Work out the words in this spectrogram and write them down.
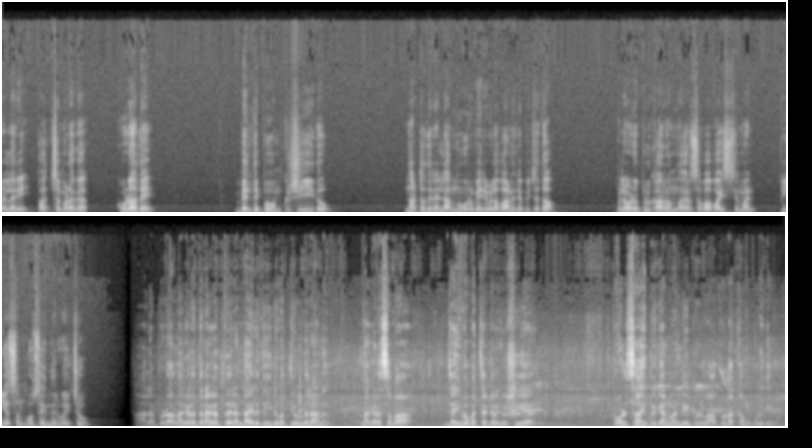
വെള്ളരി പച്ചമുളക് കൂടാതെ ബന്ദിപ്പൂവും കൃഷി ചെയ്തു. നട്ടതിനെല്ലാം നൂറുമേനി വിളവാണ് ലഭിച്ചത്. വിളവെടുപ്പ് ഉദ്ഘാടനം നഗരസഭാ vice chairman P S M Hussain നിർവഹിച്ചു. ആലപ്പുഴ നഗരത്തിനകത്ത് രണ്ടായിരത്തി ഇരുപത്തി ഒന്നിലാണ് നഗരസഭ ജൈവ പച്ചക്കറി കൃഷിയെ പ്രോത്സാഹിപ്പിക്കാൻ വേണ്ടിയിട്ടുള്ള തുടക്കം കുറിക്കുന്നത്.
